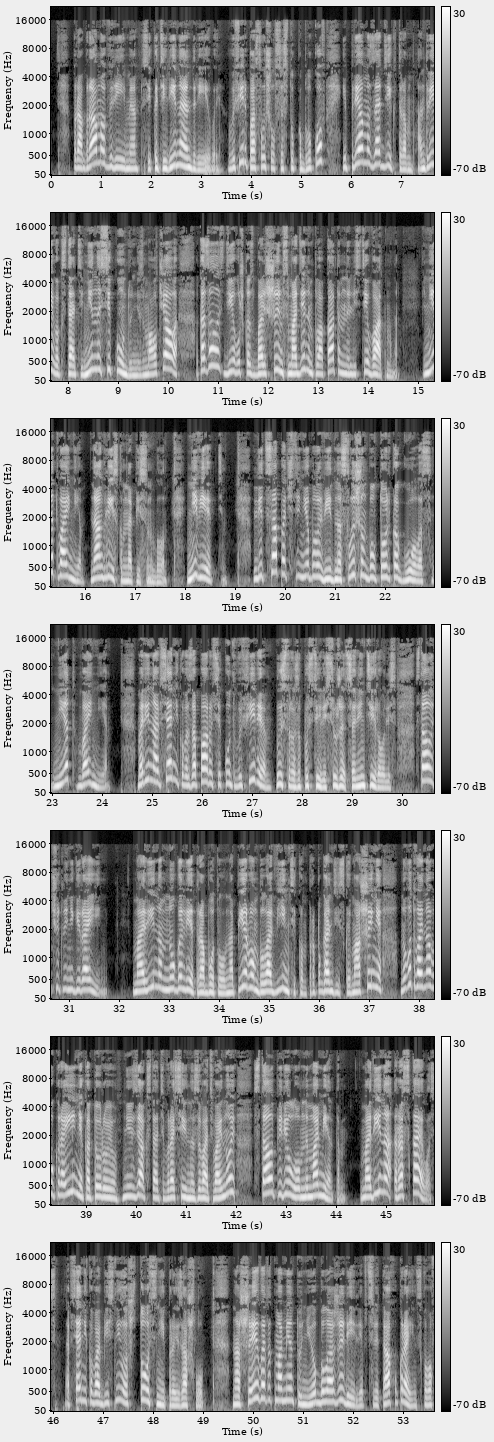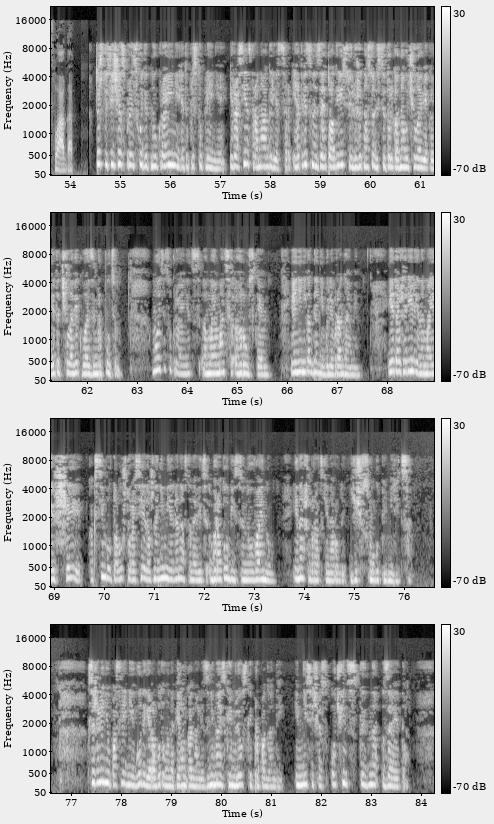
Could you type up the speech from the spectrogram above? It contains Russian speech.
Программа «Время» с Екатериной Андреевой. В эфире послышался стук каблуков, и прямо за диктором, Андреева, кстати, ни на секунду не замолчала, оказалась девушка с большим самодельным плакатом на листе ватмана. «Нет войне», на английском написано было. «Не верьте». Лица почти не было видно, слышен был только голос «Нет войне». Марина Овсянникова за пару секунд в эфире, быстро запустили сюжет, сориентировались, стала чуть ли не героиней. Марина много лет работала на первом, была винтиком в пропагандистской машине, но вот война в Украине, которую нельзя, кстати, в России называть войной, стала переломным моментом. Марина раскаялась. Овсянникова объяснила, что с ней произошло. На шее в этот момент у нее было ожерелье в цветах украинского флага. То, что сейчас происходит на Украине, это преступление. И Россия страна-агрессор. И ответственность за эту агрессию лежит на совести только одного человека. И этот человек Владимир Путин. Мой отец украинец, а моя мать русская. И они никогда не были врагами. И это ожерелье на моей шее как символ того, что Россия должна немедленно остановить братоубийственную войну. И наши братские народы еще смогут примириться. К сожалению, последние годы я работала на Первом канале, занимаясь кремлевской пропагандой. И мне сейчас очень стыдно за это.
